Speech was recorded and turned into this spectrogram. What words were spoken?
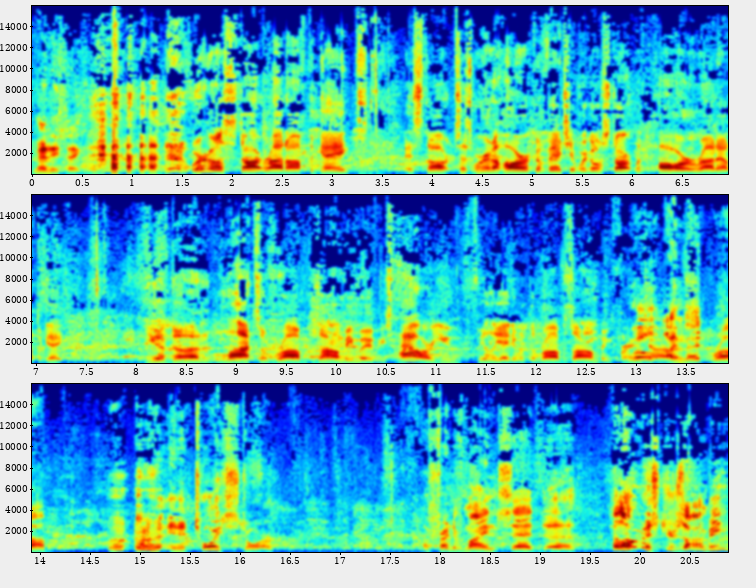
Many things. we're going to start right off the gates and start, since we're at a horror convention, we're going to start with horror right out the gate. You have done lots of Rob Zombie movies. How are you affiliated with the Rob Zombie franchise? Well, I met Rob in a toy store. A friend of mine said, uh, Hello, Mr. Zombie.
